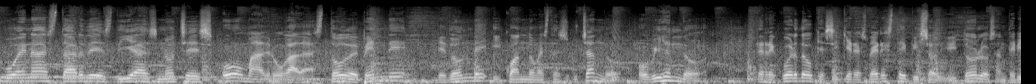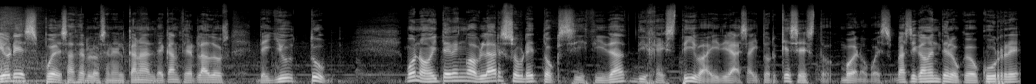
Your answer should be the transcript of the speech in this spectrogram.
buenas tardes, días, noches o madrugadas. Todo depende de dónde y cuándo me estás escuchando o viendo. Te recuerdo que si quieres ver este episodio y todos los anteriores, puedes hacerlos en el canal de Cancerlados de YouTube. Bueno, hoy te vengo a hablar sobre toxicidad digestiva y dirás, Aitor, ¿qué es esto? Bueno, pues básicamente lo que ocurre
